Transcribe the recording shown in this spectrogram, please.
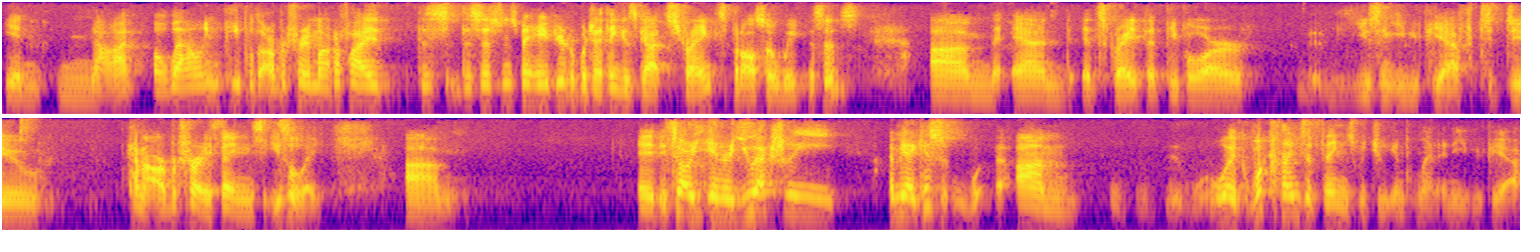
in not allowing people to arbitrarily modify this the system's behavior, which I think has got strengths but also weaknesses. Um, and it's great that people are using eBPF to do kind of arbitrary things easily. Um, it, so, and are you actually? I mean, I guess um, like what kinds of things would you implement in eBPF?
